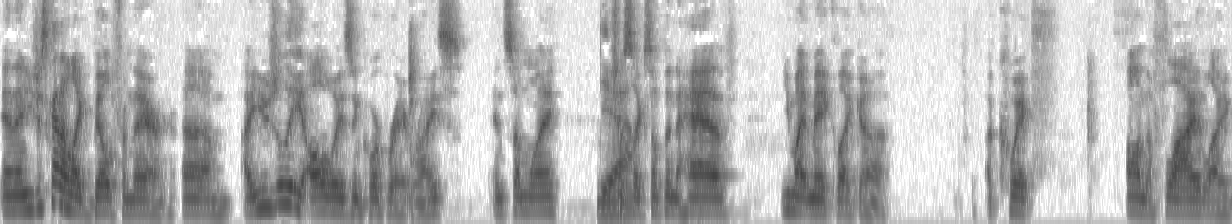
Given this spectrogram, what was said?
and then you just kind of like build from there. Um, I usually always incorporate rice in some way. It's Yeah. just like something to have. You might make like a a quick on the fly like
